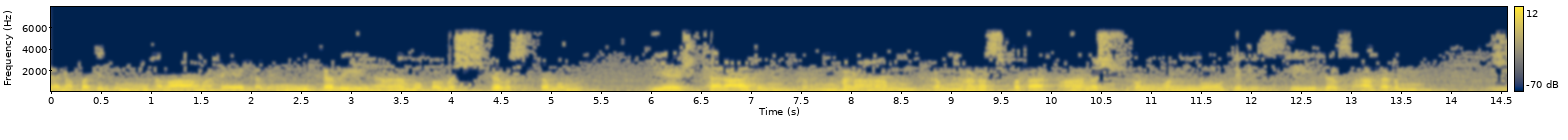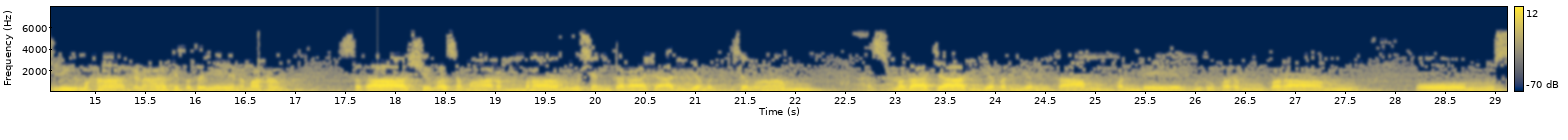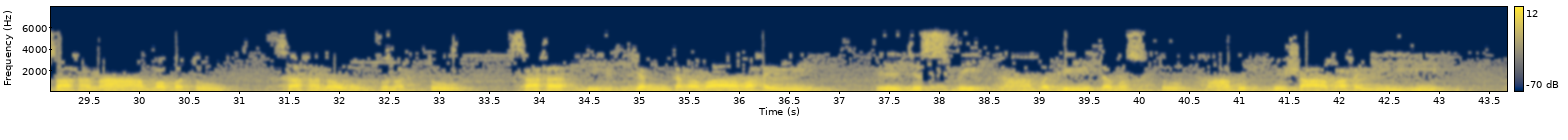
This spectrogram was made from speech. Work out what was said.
గణపతిం హవామహే కవిం కవీనాముపమశ్రవస్తమం జ్యేష్టరాజం బ్రహ్మణాం బ్రహ్మణస్పత ఆనశృణ్వన్నోతిభిస్సీదసాదరం శ్రీమహాగణాధిపతయే నమ. సదాశివసమారంభాం శంకరాచార్యమ్యమాం అస్మదాచార్యపర్యంతం వందే గురుపరంపరాం. ఓం సహనావతు సహనౌ భునత్తు సహ వీర్యంకరవావహై తేజస్వి నావధీతమస్తు మా విద్విషావహై.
